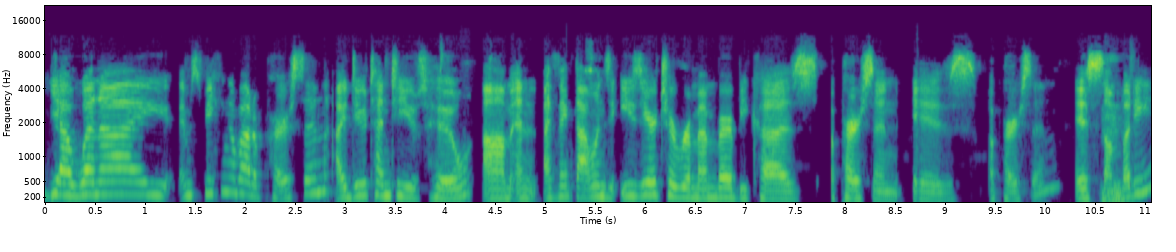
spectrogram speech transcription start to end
Yeah, when I am speaking about a person, I do tend to use who. Um, and I think that one's easier to remember because a person is a person, is Mhm. somebody.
